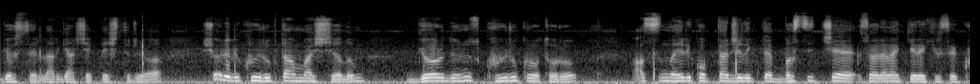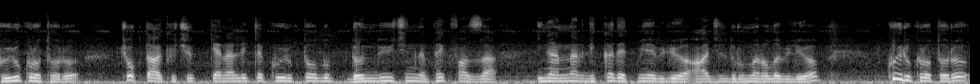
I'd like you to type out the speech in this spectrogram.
gösteriler gerçekleştiriyor. Şöyle bir kuyruktan başlayalım. Gördüğünüz kuyruk rotoru aslında helikoptercilikte basitçe söylemek gerekirse kuyruk rotoru çok daha küçük. Genellikle kuyrukta olup döndüğü için de pek fazla inenler dikkat etmeyebiliyor. Acil durumlar olabiliyor. Kuyruk rotoru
